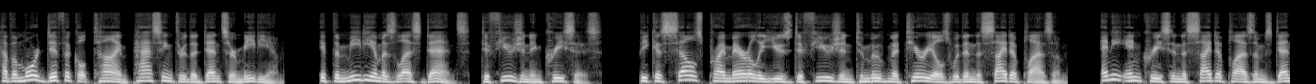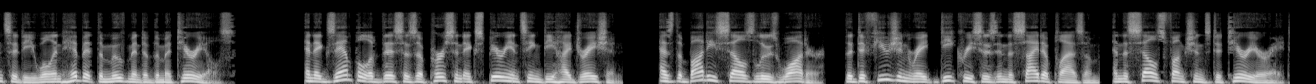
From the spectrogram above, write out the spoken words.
Have a more difficult time passing through the denser medium. If the medium is less dense, diffusion increases. Because cells primarily use diffusion to move materials within the cytoplasm, any increase in the cytoplasm's density will inhibit the movement of the materials. An example of this is a person experiencing dehydration. As the body's cells lose water, the diffusion rate decreases in the cytoplasm, and the cell's functions deteriorate.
